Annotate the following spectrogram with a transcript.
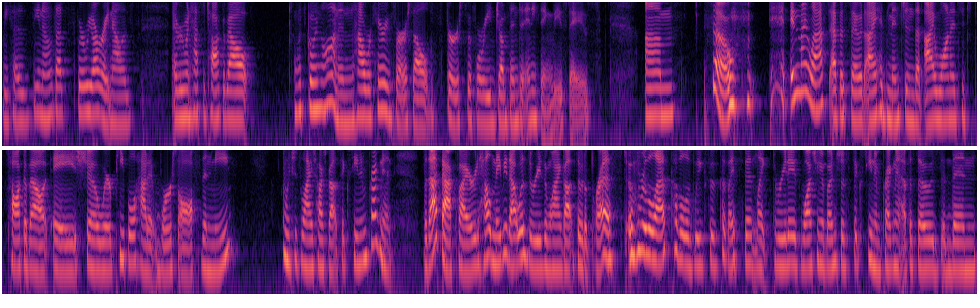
because you know that's where we are right now. Is everyone has to talk about what's going on and how we're caring for ourselves first before we jump into anything these days. Um, so, in my last episode, I had mentioned that I wanted to talk about a show where people had it worse off than me, which is why I talked about 16 and pregnant. But that backfired. Hell, maybe that was the reason why I got so depressed over the last couple of weeks, is because I spent like three days watching a bunch of 16 and pregnant episodes and then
